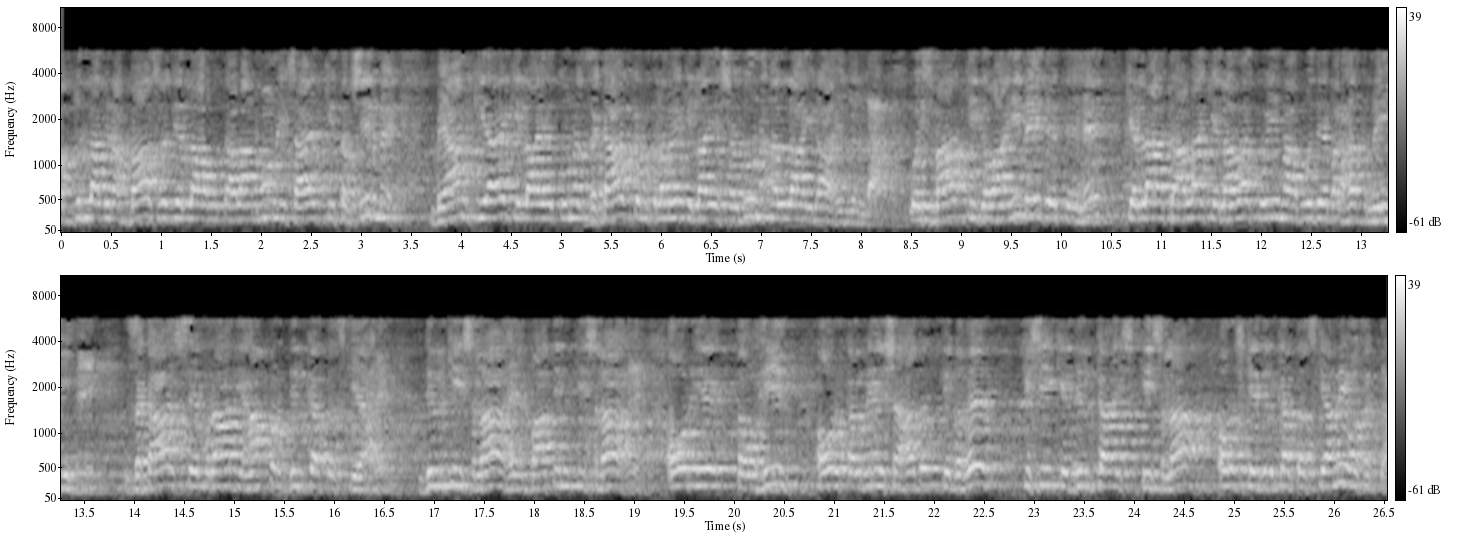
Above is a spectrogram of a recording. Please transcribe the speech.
عبداللہ بن عباس رضی اللہ تعالیٰ عنہ نے آیت کی تفسیر میں بیان کیا ہے کہ لایتون زکوٰۃ کا مطلب ہے کہ لا شدون اللہ الہ الا اللہ۔ وہ اس بات کی گواہی نہیں دیتے ہیں کہ اللہ تعالیٰ کے علاوہ کوئی معبود برحد نہیں ہے۔ زکوٰۃ سے مراد یہاں پر دل کا تذکیہ ہے۔ دل کی اصلاح ہے، باطن کی اصلاح ہے۔ اور یہ توحید اور کلم شہادت کے بغیر کسی کے دل کا اس کی اصلاح اور اس کے دل کا تذکیہ نہیں ہو سکتا۔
